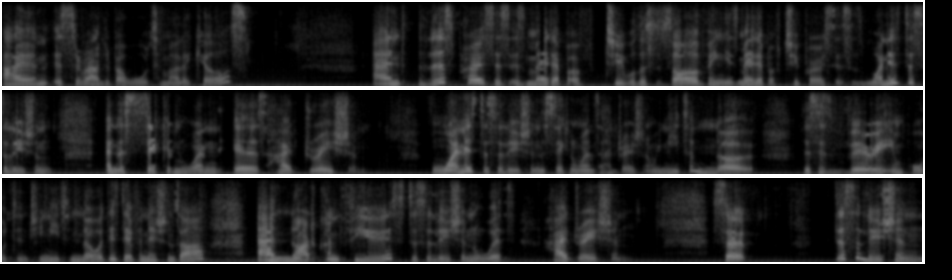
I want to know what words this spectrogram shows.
ion is surrounded by water molecules. And this process is made up of two, well, this dissolving is made up of two processes. One is dissolution, and the second one is hydration. One is dissolution, the second one is hydration. We need to know, this is very important. You need to know what these definitions are and not confuse dissolution with hydration. So Dissolution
